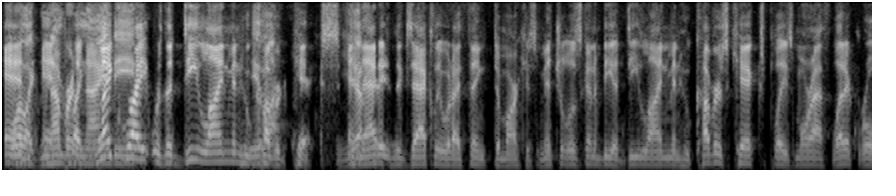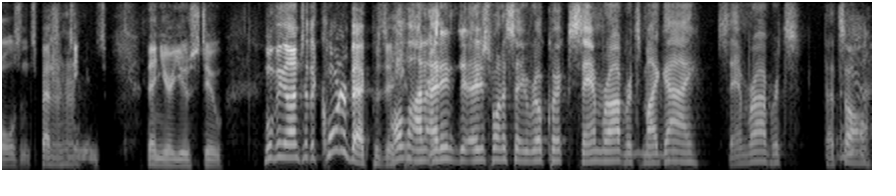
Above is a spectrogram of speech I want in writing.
And, like and, number like, 90. Mike Wright was a D lineman who D-line- covered kicks, Yep. and that is exactly what I think Demarcus Mitchell is going to be a D lineman who covers kicks, plays more athletic roles in special Mhm. teams than you're used to. Moving on to the cornerback position. Hold on, I didn't. I just want to say real quick, Sam Roberts, my mm. guy. Sam Roberts. That's Oh, all. yeah.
